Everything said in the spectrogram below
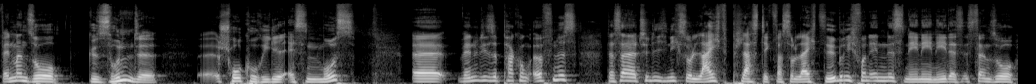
wenn man so gesunde äh, Schokoriegel essen muss, äh, wenn du diese Packung öffnest, das ist dann natürlich nicht so leicht Plastik, was so leicht silbrig von innen ist. Nee, nee, nee, das ist dann so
